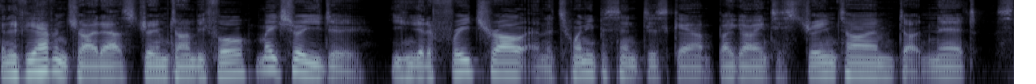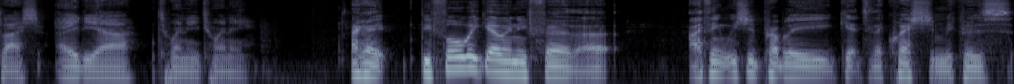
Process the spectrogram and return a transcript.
And if you haven't tried out Streamtime before, make sure you do. You can get a free trial and a 20% discount by going to streamtime.net slash ADR 2020. Okay, before we go any further, I think we should probably get to the question because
